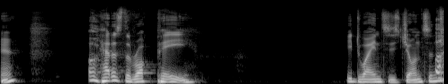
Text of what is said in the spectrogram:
Yeah. Oh. How does The Rock pee? He Dwayne's his Johnson.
